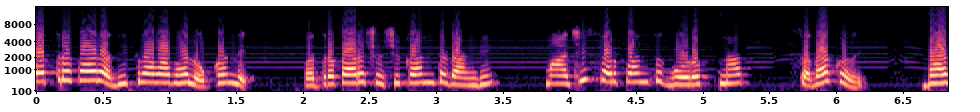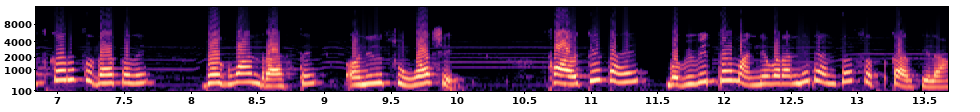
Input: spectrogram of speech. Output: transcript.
पत्रकार अधिकरावाभा लोखंडे पत्रकार शशिकांत डांगे माजी सरपंच गोरखनाथ सदाकळे भास्कर सदाकळे भगवान रास्ते अनिल सुवाशे. फाळके साहेब व विविध मान्यवरांनी त्यांचा सत्कार केला.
